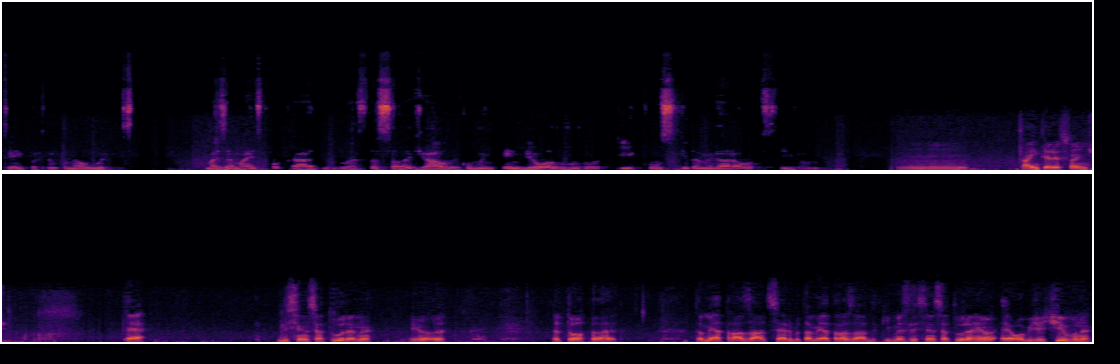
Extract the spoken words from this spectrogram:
tem, por exemplo, na URGS, mas é mais focado da sala de aula e como entender o aluno e conseguir dar a melhor aula possível. Né? Hum, tá interessante. É. Licenciatura, né? Eu, eu tô, tô meio atrasado, o cérebro tá meio atrasado aqui, mas licenciatura é, é o objetivo, né?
